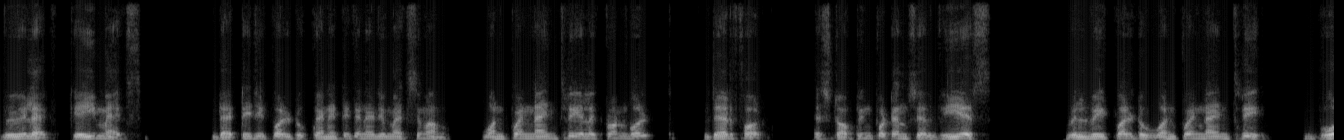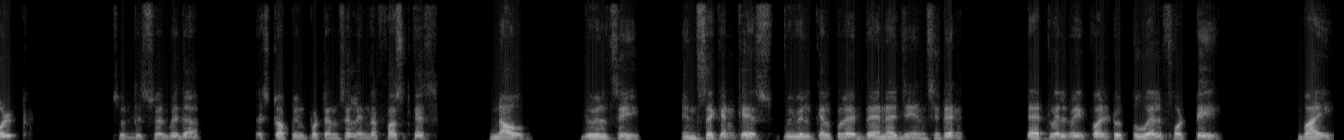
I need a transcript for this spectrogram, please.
we will have Ke max that is equal to kinetic energy maximum 1.93 electron volt. Therefore, a stopping potential Vs will be equal to 1.93 volt. So this will be the stopping potential in the first case. Now we will see in second case we will calculate the energy incident that will be equal to 1240 by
